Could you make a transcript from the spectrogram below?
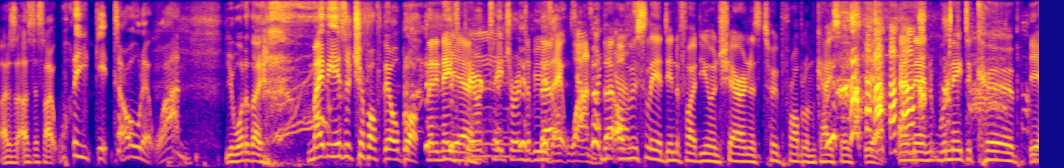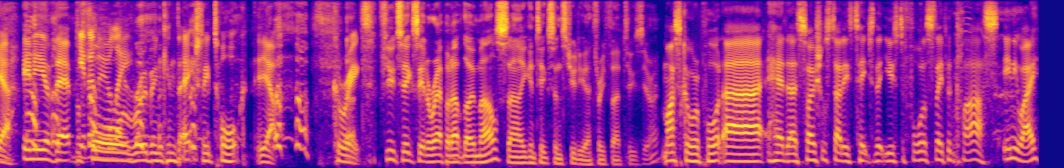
I, was, I was just like, what do you get told at one? You, what do they? Maybe here's a chip off the old block that he needs Yeah. parent teacher interviews That- at one. like- They He does. obviously identified you and Sharon as two problem cases. yeah. And then we need to curb Yeah. any of that before early. Ruben can actually talk. yeah, correct. few texts here to wrap it up, though, Miles. Uh, you can text in studio 3520. My school report uh, had a social studies teacher that used to fall asleep in class. Anyway,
